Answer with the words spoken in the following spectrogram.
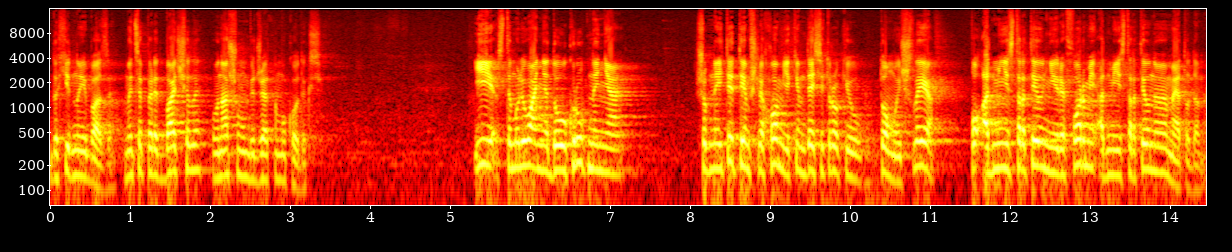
дохідної бази. Ми це передбачили у нашому бюджетному кодексі. І стимулювання до укрупнення, щоб не йти тим шляхом, яким 10 років тому йшли, по адміністративній реформі адміністративними методами.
